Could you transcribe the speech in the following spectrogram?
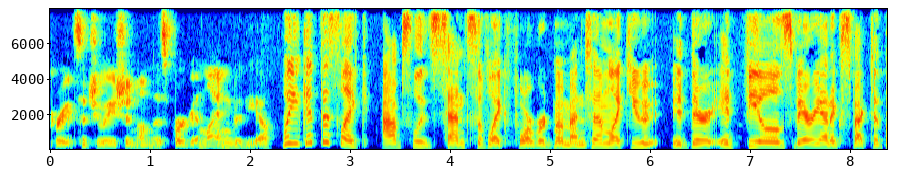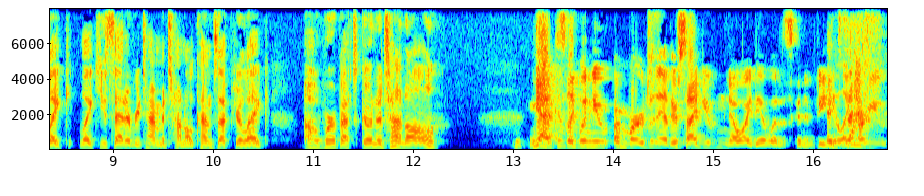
great situation on this Bergen Line video. Well, you get this like absolute sense of like forward momentum. Like you, it, there, it feels very unexpected. Like like you said, every time a tunnel comes up, you're like, oh, we're about to go in a tunnel. Yeah, because like when you emerge on the other side, you have no idea what it's going to be. Like, are you?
